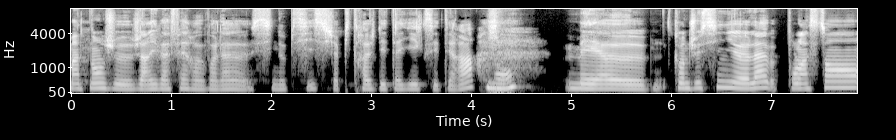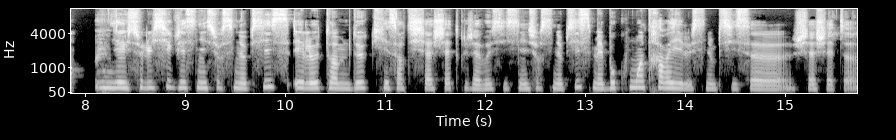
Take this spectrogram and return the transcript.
maintenant je j'arrive à faire, heu, voilà, synopsis, chapitrage détaillé et cetera. Ouais. Mais, heu, quand je signe, heu, là, pour l'instant, il y a eu celui-ci que j'ai signé sur Synopsis et le tome 2 qui est sorti chez Hachette que j'avais aussi signé sur Synopsis, mais beaucoup moins travaillé le synopsis, heu, chez Hachette, heu.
